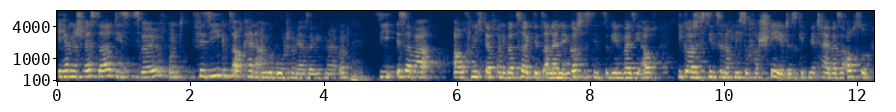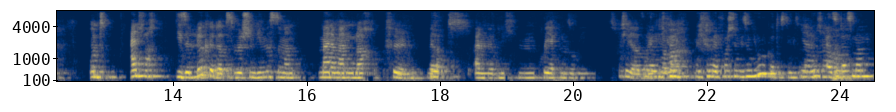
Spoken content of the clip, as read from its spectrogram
ich habe eine Schwester, die ist zwölf und für sie gibt es auch keine Angebote mehr, sage ich mal. Und sie ist aber auch nicht davon überzeugt, jetzt alleine in den Gottesdienst zu gehen, weil sie auch die Gottesdienste noch nicht so versteht. Das geht mir teilweise auch so. Und einfach diese Lücke dazwischen, die müsste man meiner Meinung nach füllen mit Ja. allen möglichen Projekten, so wie früher, sage Ja, ich ich, mal. kann, ich kann mir vorstellen, wie so ein Jugendgottesdienst. Ja, genau. Also, dass man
